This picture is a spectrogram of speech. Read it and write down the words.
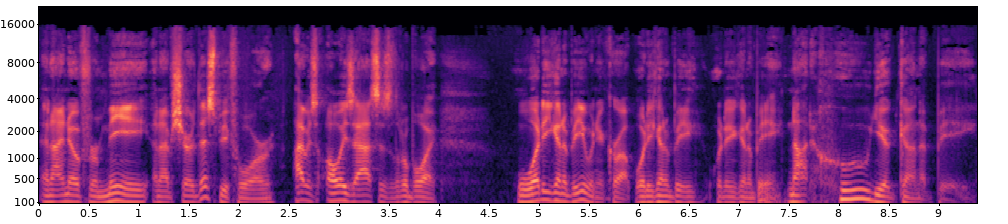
And I know for me, and I've shared this before, I was always asked as a little boy, what are you going to be when you grow up? What are you going to be? What are you going to be? Not who you're going to be.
